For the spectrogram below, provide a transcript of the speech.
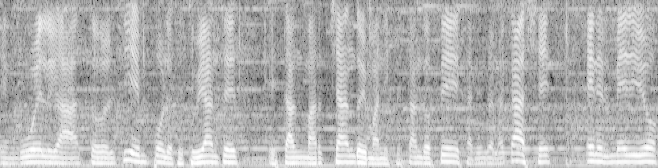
en huelga todo el tiempo, los estudiantes están marchando y manifestándose, saliendo a la calle. En el medio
